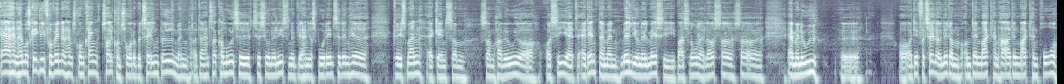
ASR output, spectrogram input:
Ja, han havde måske ikke lige forventet, at han skulle omkring 12 kontor og betale en bøde, men og da han så kom ud til, til journalisterne, bliver han jo spurgt ind til den her Griezmann-agent, som, som har været ude og, og sige, at, at enten er man med Lionel Messi i Barcelona, eller også så, så øh, er man ude. Øh, og, og det fortæller jo lidt om, om den magt, han har, og den magt, han bruger.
